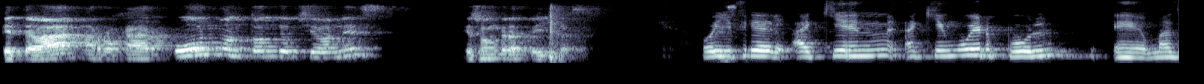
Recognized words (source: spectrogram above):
que te va a arrojar un montón de opciones que son gratuitas. Oye, Fidel, aquí en, aquí en Whirlpool, eh, más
